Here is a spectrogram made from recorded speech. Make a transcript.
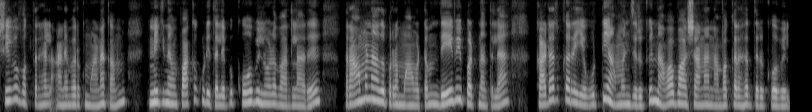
சிவபக்தர்கள் அனைவருக்கும் வணக்கம். இன்னைக்கு நம்ம பார்க்கக்கூடிய தலைப்பு கோவிலோட வரலாறு. ராமநாதபுரம் மாவட்டம் தேவிப்பட்டினத்துல கடற்கரையை ஒட்டி அமைஞ்சிருக்கு நவபாஷான நவக்கிரக திருக்கோவில்.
